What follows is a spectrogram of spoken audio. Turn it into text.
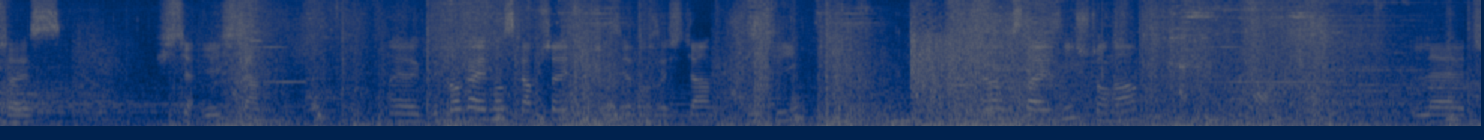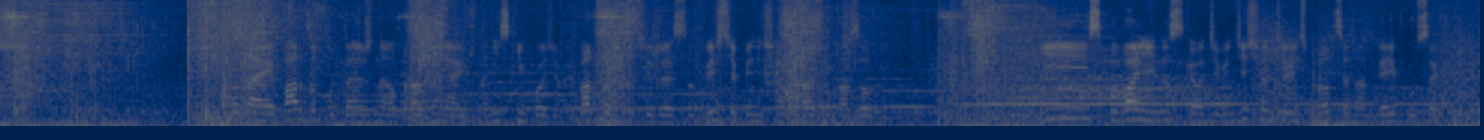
przez ścia jej ściany. Yy, Gdy wroga jednostka przejdzie przez jedną ze ścian ulti, ona zostaje zniszczona, bardzo potężne obrażenia już na niskim poziomie. Warto zwrócić, że jest to 250 obrażeń bazowych. I spowalnia jednostkę o 99% na 2,5 sekundy.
